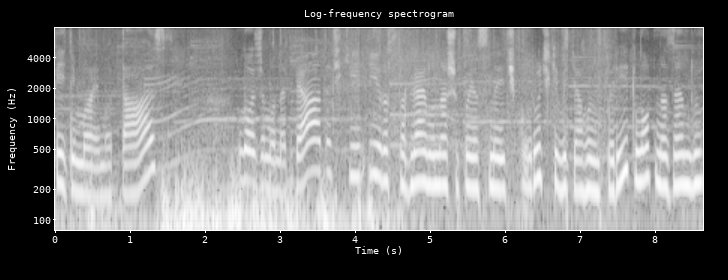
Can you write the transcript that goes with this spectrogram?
піднімаємо таз, ложимо на п'яточки і розслабляємо нашу поясничку. Ручки витягуємо вперед, лоб на землю.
